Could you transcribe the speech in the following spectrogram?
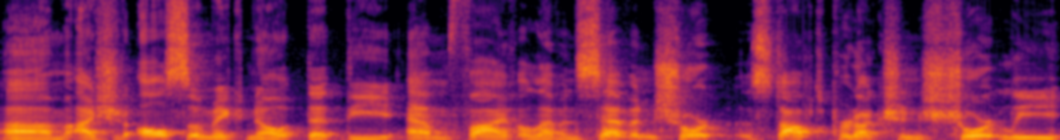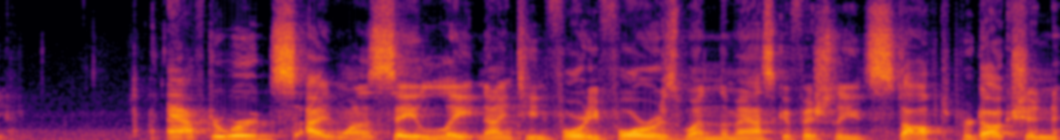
Um, I should also make note that the M5-11-7 short stopped production shortly Afterwards, I want to say late 1944 is when the mask officially stopped production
